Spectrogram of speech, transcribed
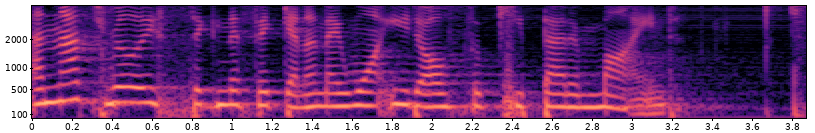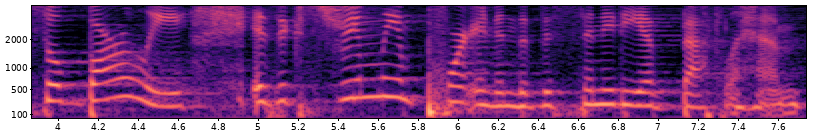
And that's really significant, and I want you to also keep that in mind. So, barley is extremely important in the vicinity of Bethlehem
